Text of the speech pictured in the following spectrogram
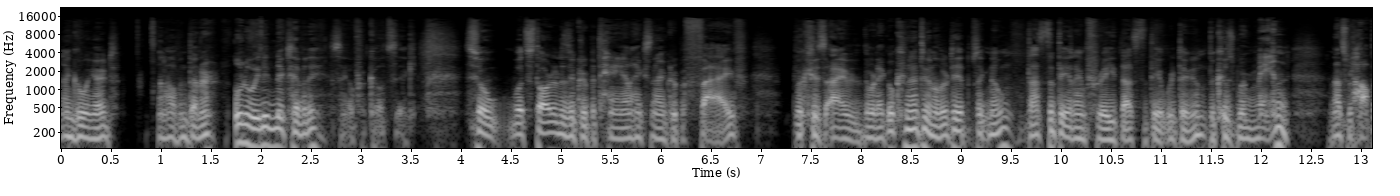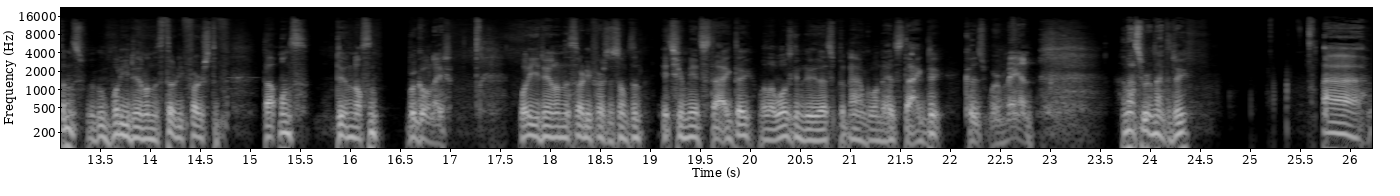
and going out and having dinner. Oh no, we need an activity. It's like, oh, for God's sake. So what started as a group of 10, I think it's now a group of five because I, they were like, oh, can I do another date? It's like, no, that's the date I'm free. That's the date we're doing because we're men. And that's what happens. What are you doing on the 31st of that month? Doing nothing. We're going out. What are you doing on the 31st or something? It's your mate stag do. Well, I was going to do this, but now I'm going to his stag do because we're men. And that's what we're meant to do. Uh,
